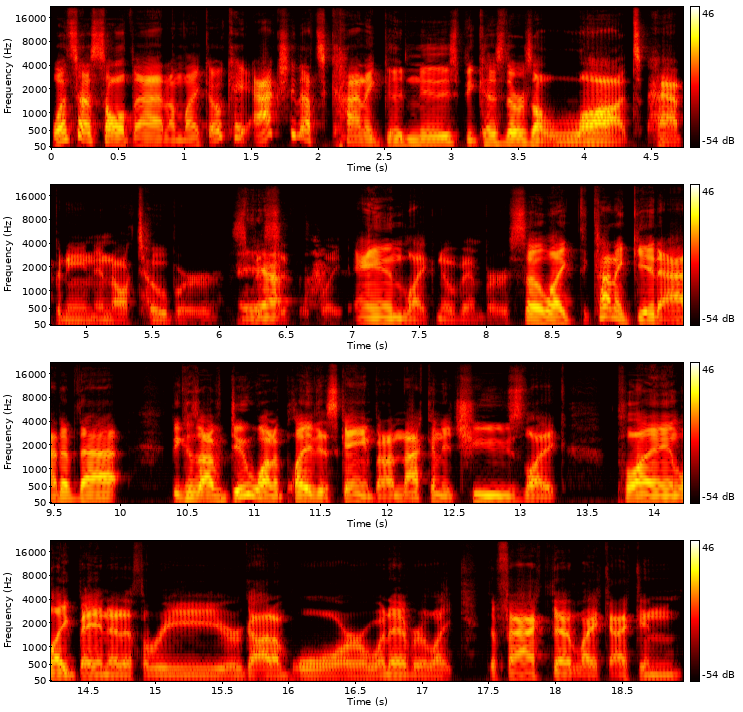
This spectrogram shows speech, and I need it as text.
once I saw that, I'm like, okay, actually, that's kind of good news because there was a lot happening in October specifically yeah. and like November. So, like, to kind of get out of that, because I do want to play this game, but I'm not going to choose like playing like Bayonetta 3 or God of War or whatever. Like the fact that like I can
